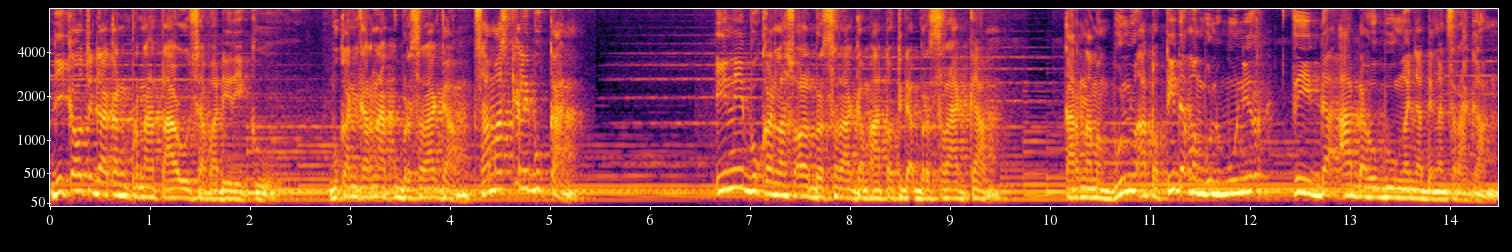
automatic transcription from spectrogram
Dikau tidak akan pernah tahu siapa diriku. Bukan karena aku berseragam, sama sekali bukan. Ini bukanlah soal berseragam atau tidak berseragam. Karena membunuh atau tidak membunuh Munir tidak ada hubungannya dengan seragam.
